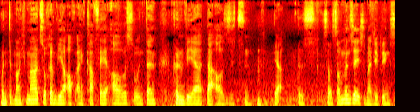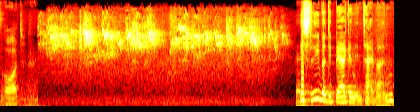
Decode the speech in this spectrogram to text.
und manchmal suchen wir auch ein Café aus und dann können wir da aussitzen. Mhm. Ja, das so Sommersee ist mein Lieblingsort. Ich liebe die Berge in Taiwan.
